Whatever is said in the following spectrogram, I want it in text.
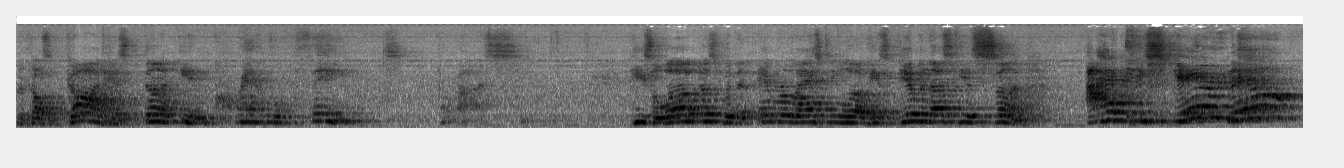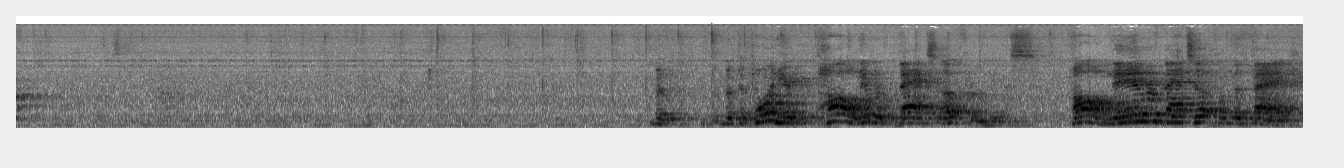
Because God has done incredible things. He's loved us with an everlasting love. He's given us His Son. I have to be scared now? But, but the point here, Paul never backs up from this. Paul never backs up from the fact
